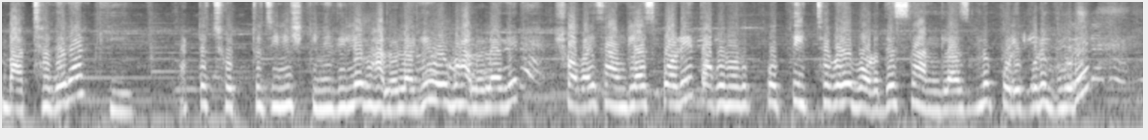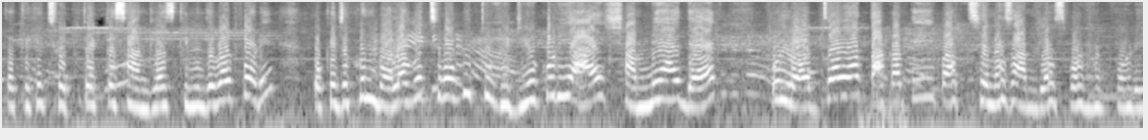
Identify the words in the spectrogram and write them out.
বাচ্চাদের আর কি? একটা ছোট্ট জিনিস কিনে দিলে ভালো লাগে, ওর ভালো লাগে। সবাই সানগ্লাস পরে, তখন ওর পরতে ইচ্ছা করে বড়দের সানগ্লাসগুলো পরে পরে ঘুরে তার থেকে ছোট্ট একটা সানগ্লাস কিনে দেওয়ার পরে ওকে যখন বলা হচ্ছে, বাবু, একটু ভিডিও করি, আয়, সামনে আয়, দেখ। ও লজ্জায় আর তাকাতেই পাচ্ছে না সানগ্লাস পরার পরে।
